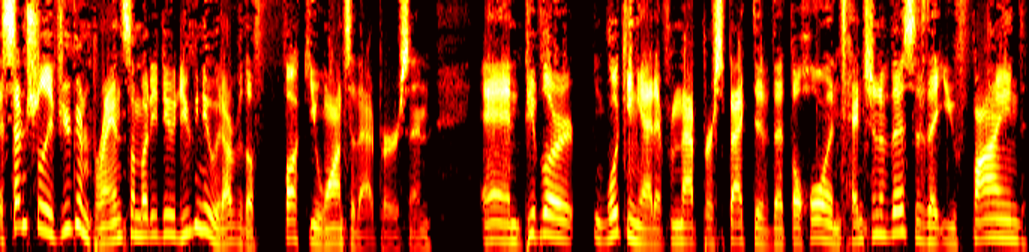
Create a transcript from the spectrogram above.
essentially if you can brand somebody, dude, you can do whatever the fuck you want to that person. And people are looking at it from that perspective that the whole intention of this is that you find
